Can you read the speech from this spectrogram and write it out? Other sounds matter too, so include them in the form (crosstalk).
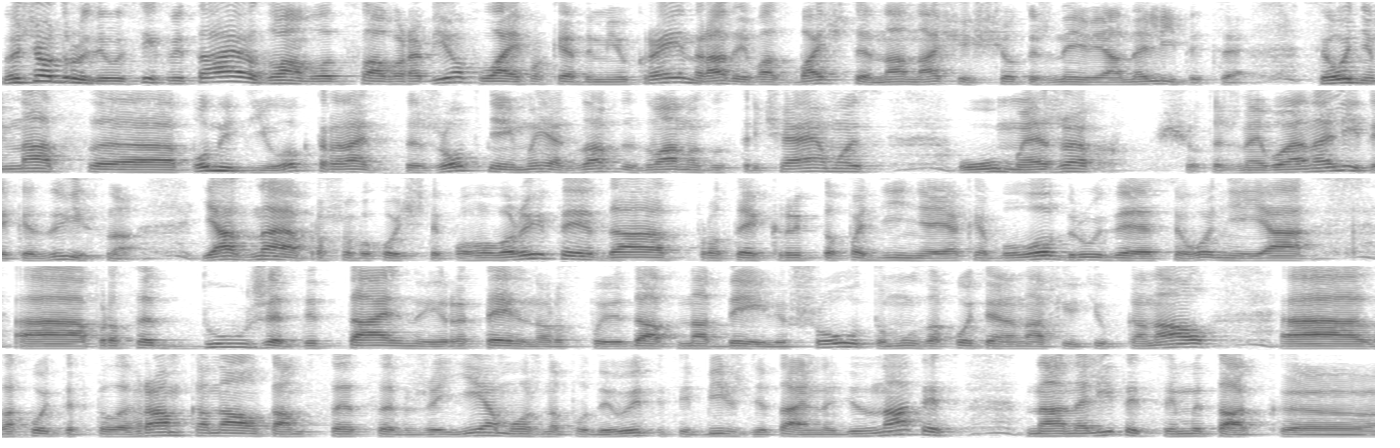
Ну що, друзі, усіх вітаю! З вами Владислав Воробйов, Life Academy Ukraine. Радий вас бачити на нашій щотижневій аналітиці. Сьогодні в нас е, понеділок, 13 жовтня, і ми, як завжди, з вами зустрічаємось у межах. Щотижневої аналітики, звісно, я знаю про що ви хочете поговорити. Да, про те криптопадіння, яке було. Друзі, сьогодні я а, про це дуже детально і ретельно розповідав на Daily Show, Тому заходьте на наш YouTube канал, а, заходьте в Telegram канал, там все це вже є. Можна подивитися і більш детально дізнатись. На аналітиці ми так, е,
